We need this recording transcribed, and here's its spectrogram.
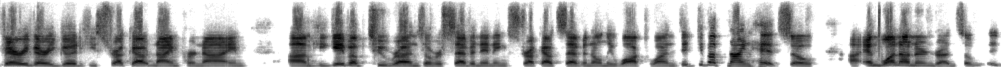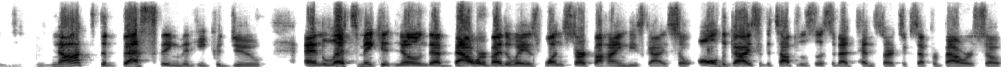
very, very good. He struck out nine per nine. Um, he gave up two runs over seven innings, struck out seven, only walked one. Did give up nine hits, so uh, and one unearned run. So not the best thing that he could do. And let's make it known that Bauer, by the way, is one start behind these guys. So all the guys at the top of this list have had ten starts except for Bauer. So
